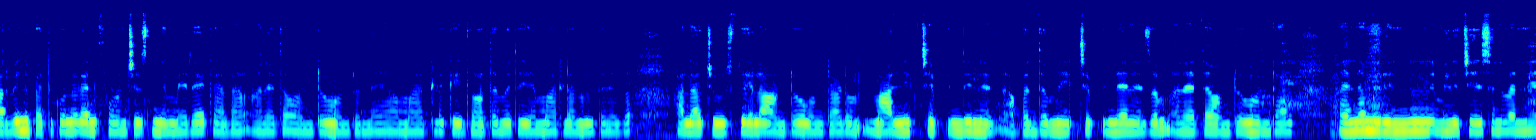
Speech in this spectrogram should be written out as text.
అరవింద్ బతుకున్నాడని ఫోన్ చేసింది మీరే కదా? అనైతే అంటూ ఉంటుంది. ఆ మాటలకి గౌతమ్ అయితే ఏం మాట్లాడాలో తెలియక అలా చూస్తూ ఇలా అంటూ ఉంటాడు. మాలినికి చెప్పింది అబద్ధం నీకు చెప్పిందే నిజం అనైతే అంటూ ఉంటాడు. అయినా మీరు మీరు చేసినవన్నీ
